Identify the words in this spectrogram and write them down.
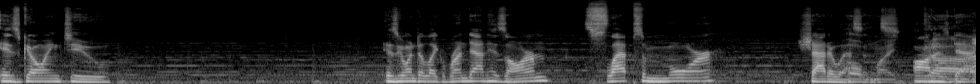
is going to is going to like run down his arm, slap some more shadow essence my on his God. dagger,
